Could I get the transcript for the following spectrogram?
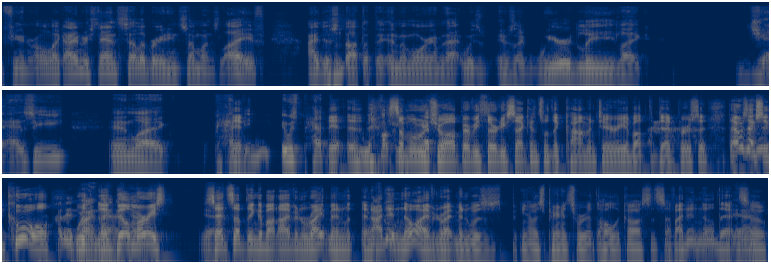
funeral. Like, I understand celebrating someone's life. I just Mhm. thought that the in memoriam that was it was like weirdly like jazzy and like peppy. It, was peppy. Yeah, It was someone would show up every 30 seconds with a commentary about the dead person. That was actually cool. I didn't Where, mind like that, Bill yeah. Murray Yeah. said something about Ivan Reitman, with- and Oh, I didn't cool. know Ivan Reitman was, you know, his parents were at the Holocaust and stuff. I didn't know that. Yeah, so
